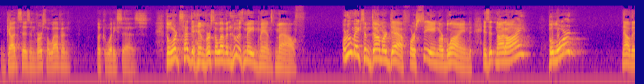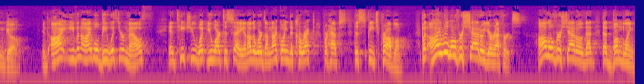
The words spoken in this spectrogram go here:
And God says in verse 11, look at what he says. The Lord said to him, verse 11, Who has made man's mouth? Or who makes him dumb or deaf, or seeing or blind? Is it not I, the Lord? Now then go. And I, even I, will be with your mouth and teach you what you are to say. In other words, I'm not going to correct perhaps the speech problem, but I will overshadow your efforts. I'll overshadow that, that bumbling,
